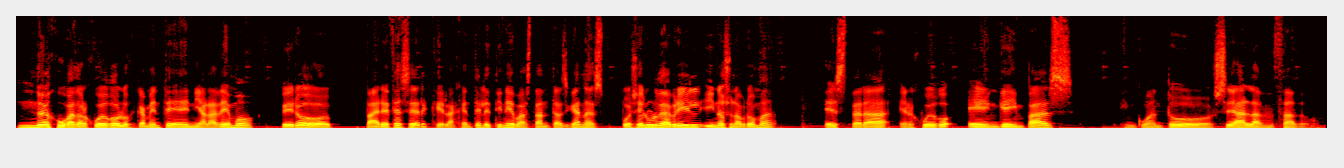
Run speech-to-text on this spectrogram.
No he jugado al juego, lógicamente, ni a la demo, pero parece ser que la gente le tiene bastantes ganas. Pues el 1 de abril, y no es una broma, estará el juego en Game Pass en cuanto sea lanzado.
